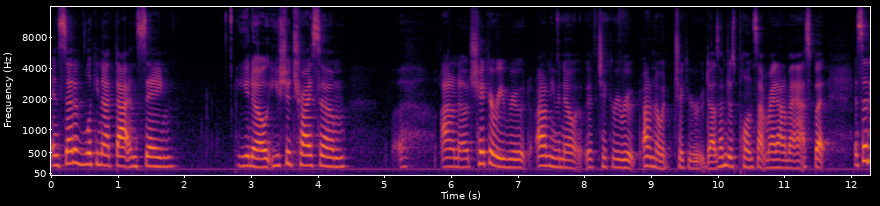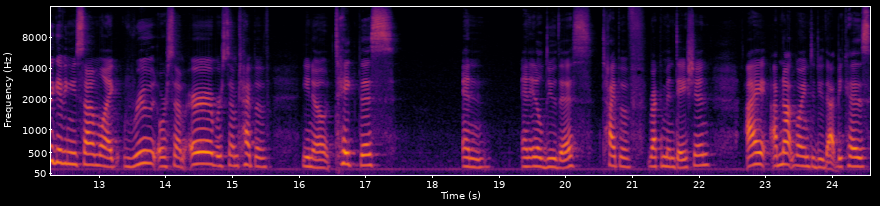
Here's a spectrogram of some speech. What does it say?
instead of looking at that and saying, you know, you should try some, uh, I don't know, chicory root. I don't even know if chicory root, I don't know what chicory root does. I'm just pulling something right out of my ass. But instead of giving you some like root or some herb or some type of, you know, take this and and it'll do this type of recommendation, I, I'm not going to do that because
